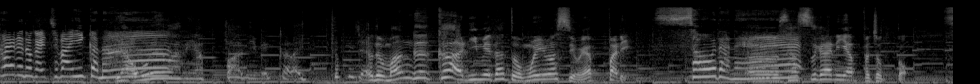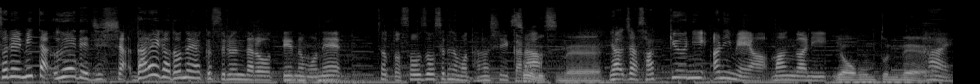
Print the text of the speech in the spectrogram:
ら入るのが一番いいかな。いや俺はねやっぱアニメから行ってもいいんじゃないでも漫画かアニメだと思いますよやっぱり。そうだうんねさすがにやっぱちょっと。それ見た上で実写。誰がどの役するんだろうっていうのもねちょっと想像するのも楽しいから。そうですね。いやじゃあ早急にアニメや漫画に。いや本当にね、はい。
